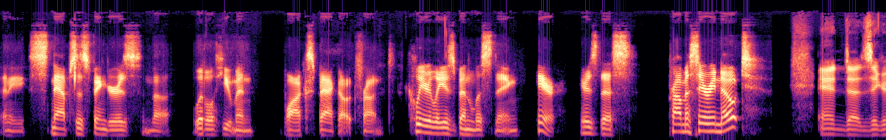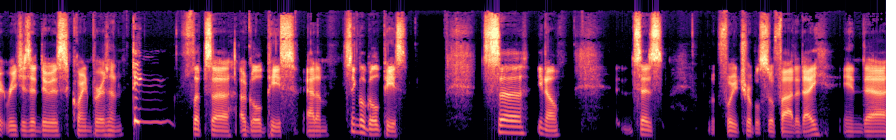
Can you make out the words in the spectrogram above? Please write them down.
And he snaps his fingers and the little human walks back out front. Clearly has been listening. Here, here's this promissory note. And uh, Ziggurat reaches into his coin purse and ding, flips a, a gold piece at him. Single gold piece. It's uh, you know, it says "Look for your troubles so far today, and uh,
